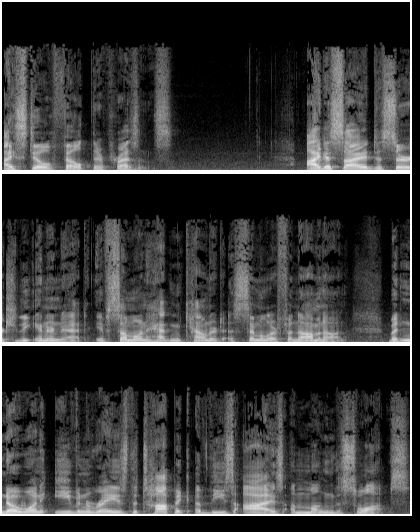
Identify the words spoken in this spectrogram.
I still felt their presence. I decided to search the internet if someone had encountered a similar phenomenon, but no one even raised the topic of these eyes among the swamps.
